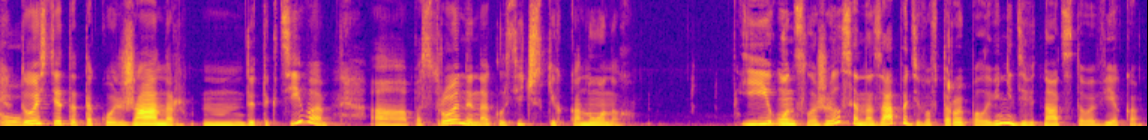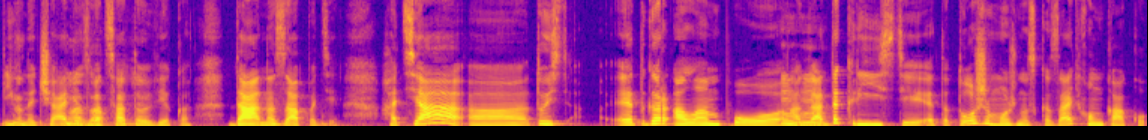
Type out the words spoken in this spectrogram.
О, То есть это такой жанр м, детектива, а, построенный на классических канонах. И он сложился на Западе во второй половине XIX века и На- в начале на XX века. Да, на Западе. Хотя, а, то есть Эдгар Аллан По, Мгм. Агата Кристи, это тоже можно сказать хонкаку.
